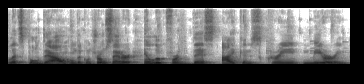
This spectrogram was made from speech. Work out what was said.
let's pull down on the control center and look for this icon, screen mirroring.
